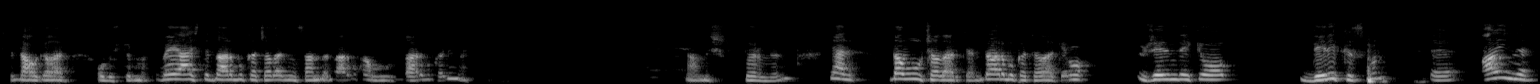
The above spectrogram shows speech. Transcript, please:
işte dalgalar oluşturması veya işte darbuka çalan insanda darbuka mı? Darbuka değil mi? Yanlış görmüyorum. Yani davul çalarken, darbuka çalarken o üzerindeki o deri kısmın e, aynı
